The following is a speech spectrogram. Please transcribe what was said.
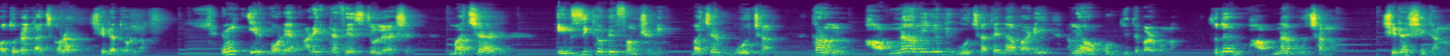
কতটা কাজ করা সেটা ধরলাম। এবং এরপরে আরেকটা ফেজ চলে আসে, বাচ্চার এক্সিকিউটিভ ফাংশনিং বাচ্চার বোঝা। কারণ ভাবনা আমি যদি গোছাতে না পারি, আমি আউটপুট দিতে পারব না। সুতরাং ভাবনা গোছানো, সেটা শেখানো।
